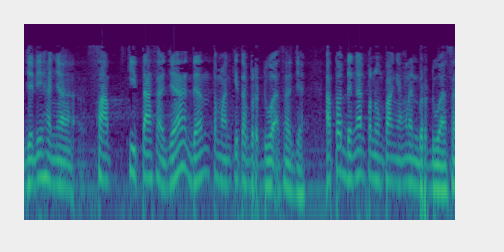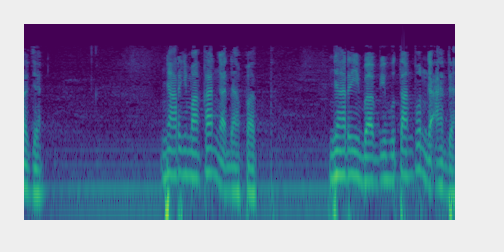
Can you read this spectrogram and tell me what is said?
Jadi hanya saat kita saja dan teman kita berdua saja atau dengan penumpang yang lain berdua saja. Nyari makan nggak dapat nyari babi hutan pun nggak ada.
